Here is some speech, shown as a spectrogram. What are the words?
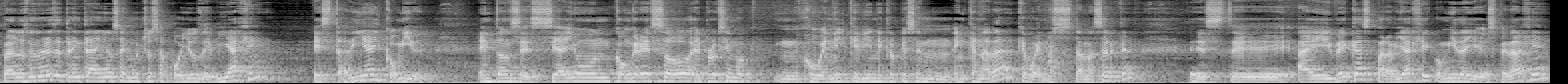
Para los menores de 30 años hay muchos apoyos de viaje, estadía y comida. Entonces, si hay un congreso, el próximo mm, juvenil que viene creo que es en, Canadá, que bueno, está más cerca. Este, hay becas para viaje, comida y hospedaje.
